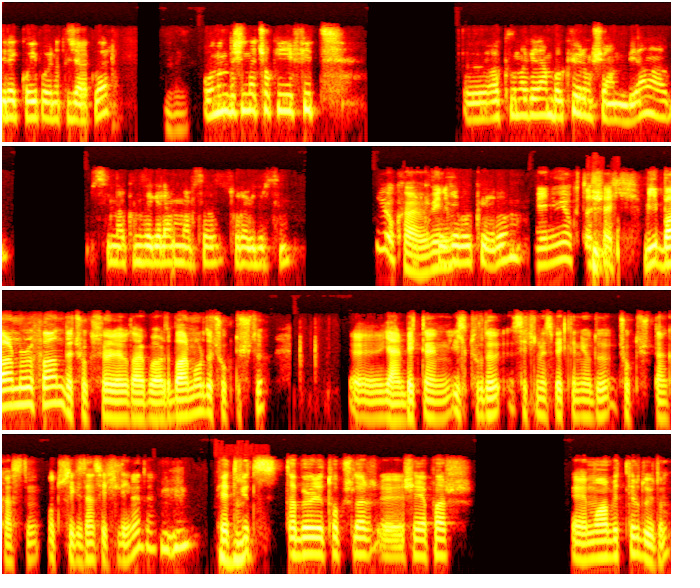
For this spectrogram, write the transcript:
direkt koyup oynatacaklar. Hı-hı. Onun dışında çok iyi fit. E, aklıma gelen bakıyorum şu an bir ama sizin aklınıza gelen varsa sorabilirsin. Yok abi Kısaca benim bakıyorum. benim yok da şey. Bir Barmur'u falan da çok söylüyorlar bu arada. Barmur da çok düştü. Ee, yani beklenen ilk turda seçilmesi bekleniyordu. Çok düşükten kastım. 38'den seçildi yine de. Hı hı. Patriots'ta böyle topçular e, şey yapar e, muhabbetleri duydum.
